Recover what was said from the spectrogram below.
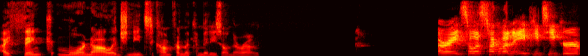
I think more knowledge needs to come from the committees on their own. All right, so let's talk about an APT group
